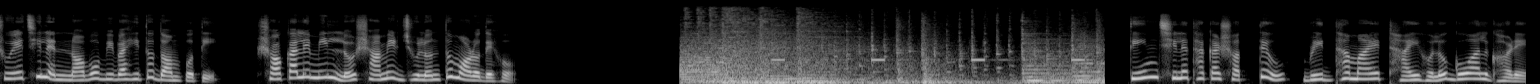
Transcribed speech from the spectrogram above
শুয়েছিলেন নববিবাহিত দম্পতি। সকালে মিলল স্বামীর ঝুলন্ত মরদেহ। তিন ছিলে থাকা সত্ত্বেও বৃদ্ধা মায়ের ঠাঁই হল গোয়াল ঘরে।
